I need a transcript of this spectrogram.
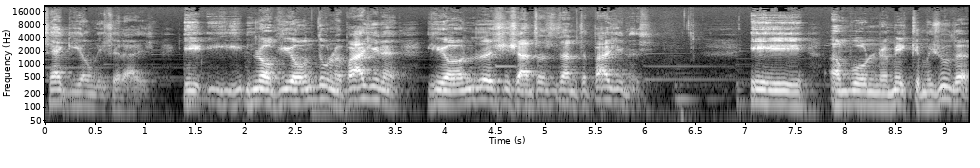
set guions literaris. I, i no guions d'una pàgina, guions de 60 o 70 pàgines. I amb un amic que m'ajuda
